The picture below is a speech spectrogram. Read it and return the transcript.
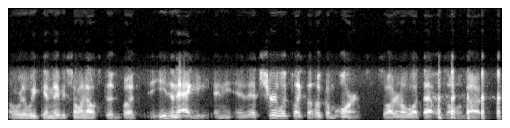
over the weekend. Maybe someone else did, but he's an Aggie, and, he, and it sure looks like the Hook'em horns. So I don't know what that was all about.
